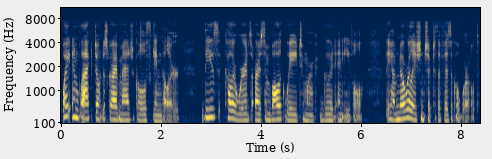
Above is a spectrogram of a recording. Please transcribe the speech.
White and black don't describe magical skin color. These color words are a symbolic way to mark good and evil. They have no relationship to the physical world.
